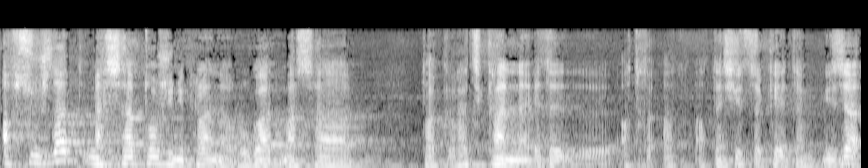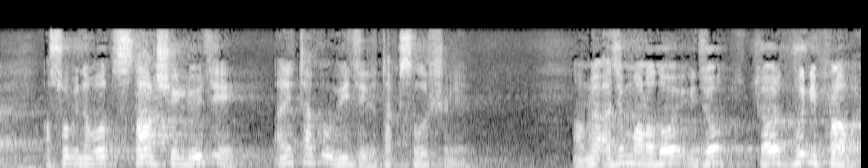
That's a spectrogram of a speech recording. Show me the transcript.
обсуждать масхаб тоже неправильно, ругать масхаб, так радикально это, э, от, от, относиться к этому нельзя. Особенно вот старшие люди, они так увидели, так слышали. Например, один молодой идет, говорит, вы не правы.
